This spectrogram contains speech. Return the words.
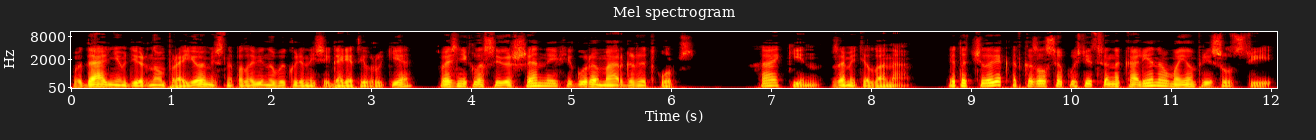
В дальнем дверном проеме с наполовину выкуренной сигаретой в руке возникла совершенная фигура Маргарет Урбс. «Хакин», — заметила она, — «этот человек отказался опуститься на колено в моем присутствии.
